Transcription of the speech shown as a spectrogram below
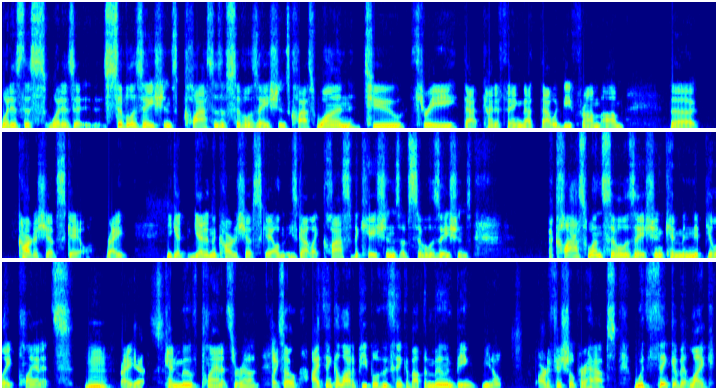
what is this? What is it? Civilizations, classes of civilizations, class one, two, three, that kind of thing. That that would be from um, the Kardashev scale, right? You get get in the Kardashev scale, and he's got like classifications of civilizations. A class one civilization can manipulate planets, Mm, right? yes. Can move planets around. Like- so I think a lot of people who think about the moon being, you know, artificial perhaps, would think of it like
